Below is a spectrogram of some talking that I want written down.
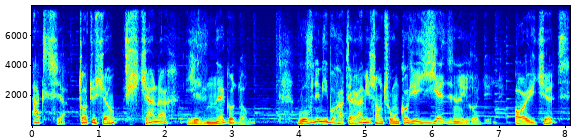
Akcja toczy się w ścianach jednego domu. Głównymi bohaterami są członkowie jednej rodziny. Ojciec,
